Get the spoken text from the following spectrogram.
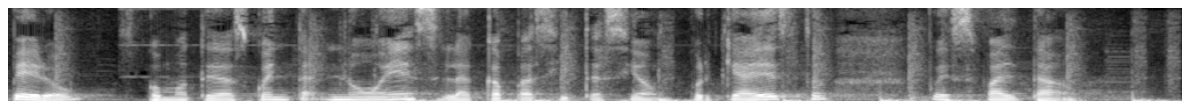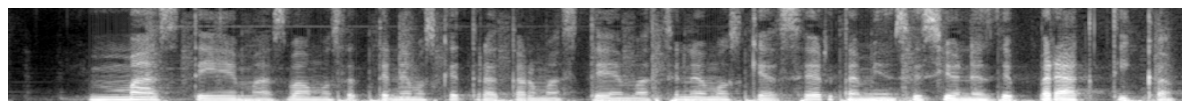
Pero, como te das cuenta, no es la capacitación, porque a esto pues falta más temas, vamos a, tenemos que tratar más temas, tenemos que hacer también sesiones de práctica.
